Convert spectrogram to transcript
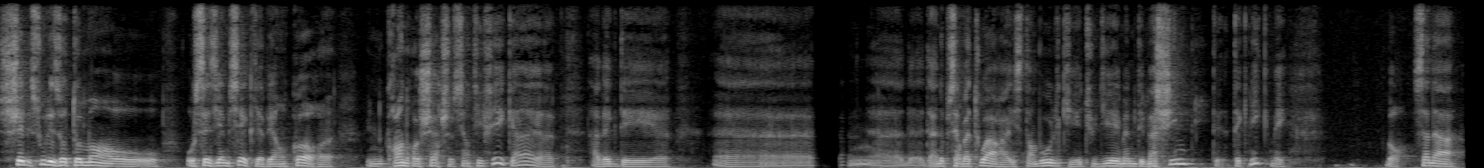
sous les Ottomans, au, XVIe siècle, il y avait encore une grande recherche scientifique, hein, avec des, d'un observatoire à Istanbul qui étudiait même des machines techniques, mais bon, ça n'a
